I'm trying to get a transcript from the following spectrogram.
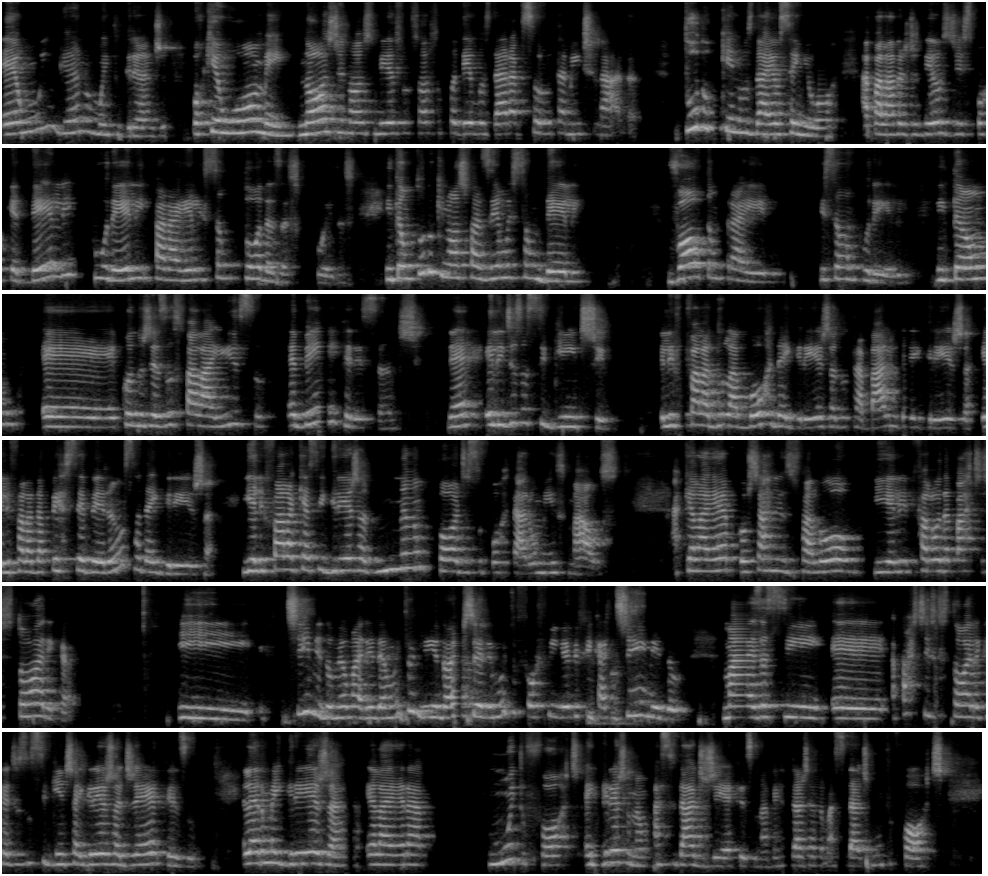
é um engano muito grande, porque o homem, nós de nós mesmos, nós não podemos dar absolutamente nada. Tudo que nos dá é o Senhor. A palavra de Deus diz: porque dele, por ele e para ele são todas as coisas. Então, tudo que nós fazemos são dele, voltam para ele e são por ele. Então, é, quando Jesus fala isso, é bem interessante. Né? Ele diz o seguinte: ele fala do labor da igreja, do trabalho da igreja, ele fala da perseverança da igreja, e ele fala que essa igreja não pode suportar homens maus. Aquela época, o Charles falou, e ele falou da parte histórica, e tímido, meu marido é muito lindo, eu acho ele muito fofinho, ele fica tímido, mas assim, é, a parte histórica diz o seguinte, a igreja de Éfeso, ela era uma igreja, ela era muito forte, a igreja não, a cidade de Éfeso, na verdade, era uma cidade muito forte,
